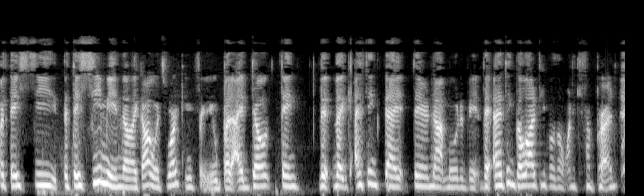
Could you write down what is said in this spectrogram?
but they see that they see me and they're like, oh, it's working for you. But I don't think that, like, I think that they're not motivated. I think a lot of people don't want to give up bread.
